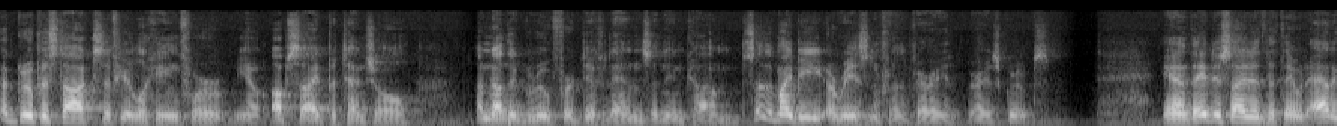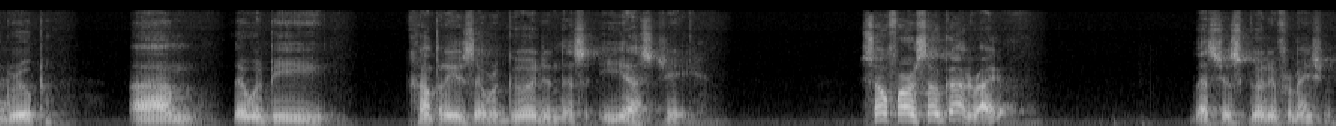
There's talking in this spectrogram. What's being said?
a group of stocks if you're looking for you know upside potential, another group for dividends and income. So there might be a reason for the various various groups. And they decided that they would add a group um, that would be companies that were good in this ESG. So far, so good, right? That's just good information.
